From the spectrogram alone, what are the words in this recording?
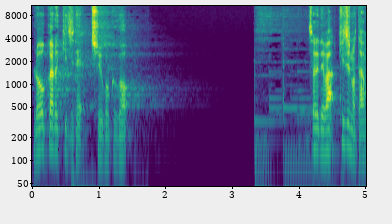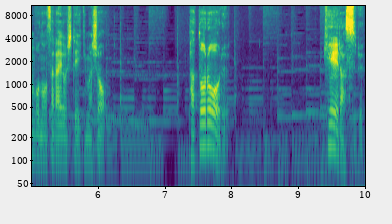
ローカル記事で中国語それでは記事の単語のおさらいをしていきましょうパトロール 警らする。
